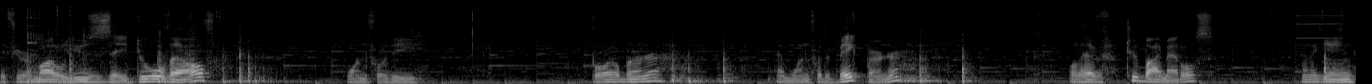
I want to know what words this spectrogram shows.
If your model uses a dual valve, one for the broil burner and one for the bake burner, we'll have two bimetals. And again,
